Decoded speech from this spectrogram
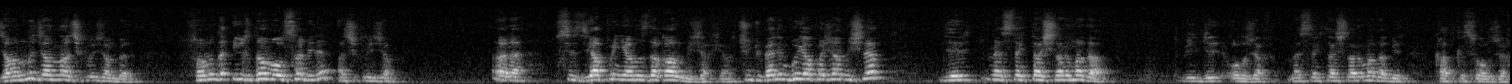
Canlı canlı açıklayacağım böyle. Sonunda irdam olsa bile açıklayacağım. Öyle siz yapın yanınızda kalmayacak yani. Çünkü benim bu yapacağım işlem diğer meslektaşlarıma da bilgi olacak. Meslektaşlarıma da bir katkısı olacak.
